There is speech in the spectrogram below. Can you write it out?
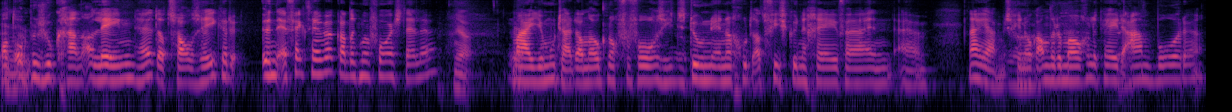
Want op bezoek gaan alleen, hè, dat zal zeker een effect hebben, kan ik me voorstellen. Ja. Maar je moet daar dan ook nog vervolgens iets doen en een goed advies kunnen geven. En uh, nou ja, misschien ook andere mogelijkheden aanboren.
